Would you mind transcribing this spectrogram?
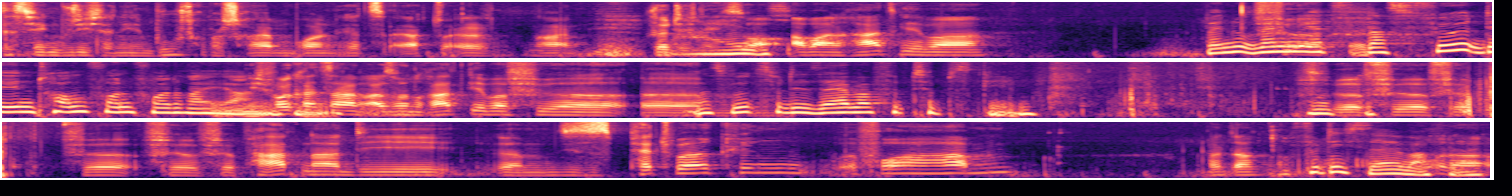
deswegen würde ich da nie ein Buch drüber schreiben wollen. Jetzt aktuell, nein, würde ich nicht. So, aber ein Ratgeber, Wenn du, wenn du Für- jetzt das für den Tom von vor drei Jahren. ich wollte gerade sagen, also ein Ratgeber für, ähm, was würdest du dir selber für Tipps geben? für, für, für, für, für, für Partner, die ähm, dieses Patchworking vorhaben. Da- Für dich selber Oder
